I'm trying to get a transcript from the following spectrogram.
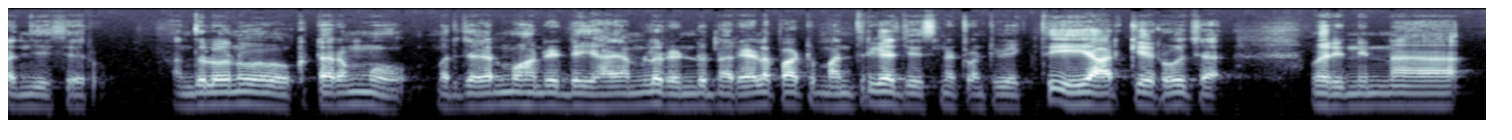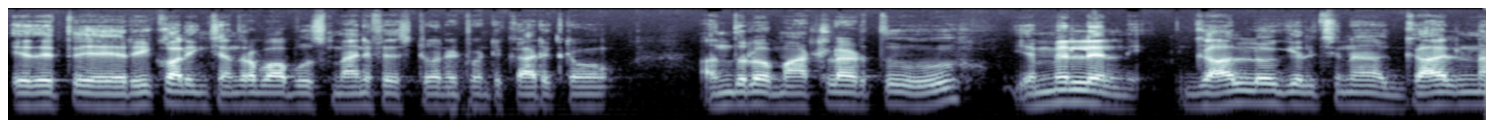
పనిచేశారు. అందులోనూ ఒక టర్మ్ మరి జగన్మోహన్ రెడ్డి హయాంలో రెండున్నరేళ్ళ పాటు మంత్రిగా చేసినటువంటి వ్యక్తి ఆర్కే రోజా. మరి నిన్న ఏదైతే రీకాలింగ్ చంద్రబాబుస్ మేనిఫెస్టో అనేటువంటి కార్యక్రమం అందులో మాట్లాడుతూ ఎమ్మెల్యేలని గాల్లో గెలిచిన గాలిన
